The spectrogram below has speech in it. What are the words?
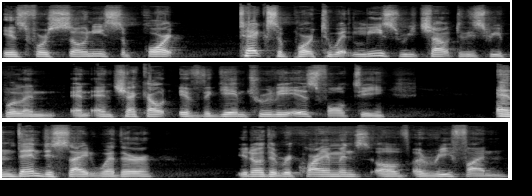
is for Sony support, tech support, to at least reach out to these people and and, and check out if the game truly is faulty, and then decide whether you know the requirements of a refund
